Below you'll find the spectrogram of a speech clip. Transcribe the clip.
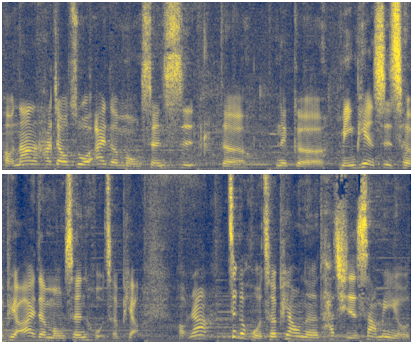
好，那它叫做爱德蒙森式的那个名片式车票，爱德蒙森火车票。好，那这个火车票呢，它其实上面有。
